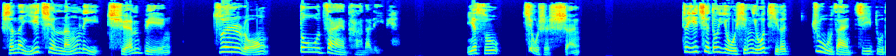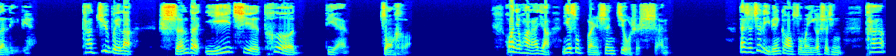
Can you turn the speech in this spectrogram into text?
神的一切能力、权柄。尊荣都在他的里边，耶稣就是神，这一切都有形有体的住在基督的里边，他具备了神的一切特点综合。换句话来讲，耶稣本身就是神，但是这里边告诉我们一个事情：他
